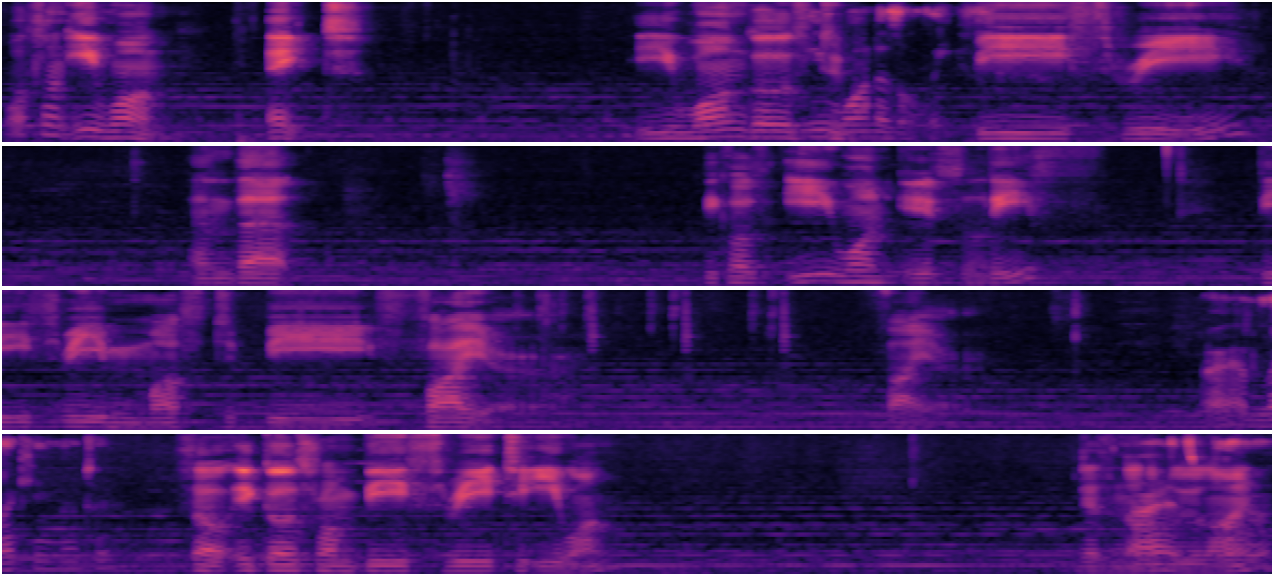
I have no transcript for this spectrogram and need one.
What's on E1? 8. E1 goes to E1 is a leaf. B3, and that because E1 is leaf, B3 must be fire. Fire. Alright, I'm liking that too. So it goes from B3 to E1. There's another Alright, it's blue line. blue.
